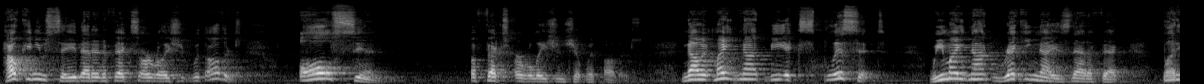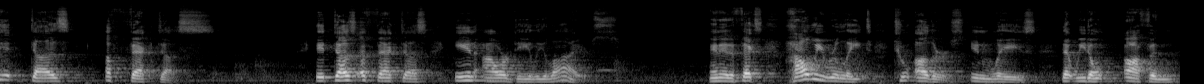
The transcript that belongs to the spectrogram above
How can you say that it affects our relationship with others? All sin affects our relationship with others. Now, it might not be explicit. We might not recognize that effect, but it does affect us. It does affect us in our daily lives. And it affects how we relate to others in ways that we don't often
